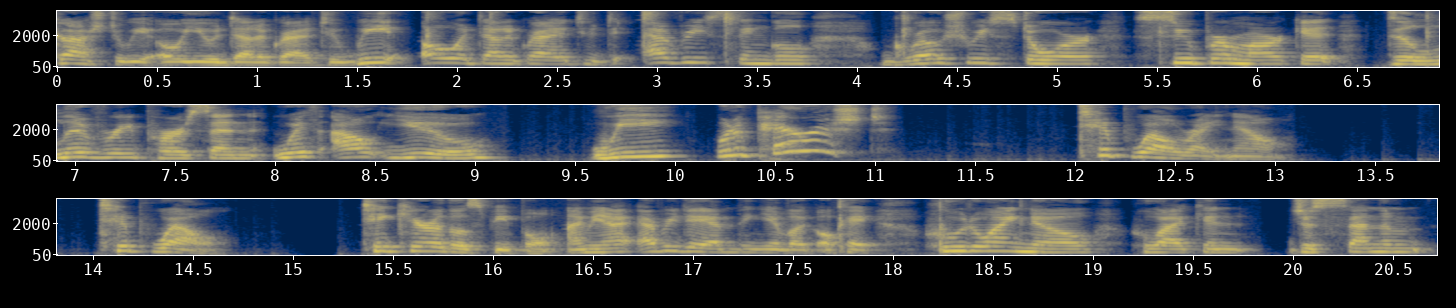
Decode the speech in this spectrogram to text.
gosh, do we owe you a debt of gratitude? We owe a debt of gratitude to every single grocery store, supermarket, delivery person. Without you, we would have perished. Tip well right now. Tip well. Take care of those people. I mean, I, every day I'm thinking of like, okay, who do I know who I can just send them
